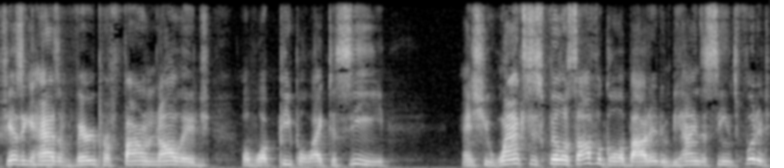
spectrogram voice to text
She has a, has a very profound knowledge of what people like to see, and she waxes philosophical about it in behind the scenes footage.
